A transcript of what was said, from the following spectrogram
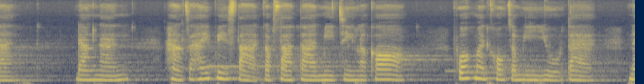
าน ดังนั้น หากจะให้ปีศาจกับซาตานมีจริงแล้วก็ พวกมันคงจะมีอยู่แต่ใน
